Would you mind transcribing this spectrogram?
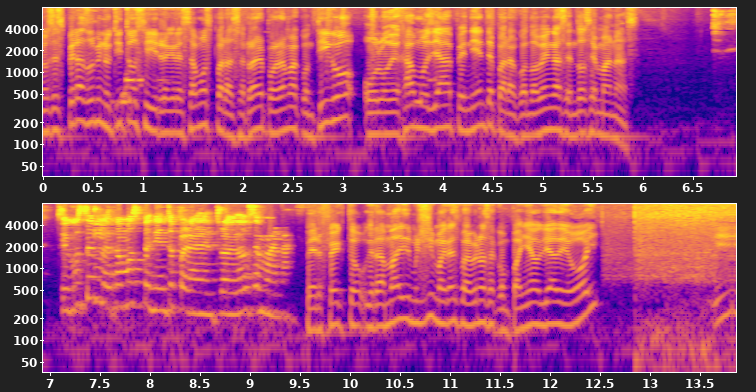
¿Nos esperas dos minutitos y regresamos para cerrar el programa contigo o lo dejamos ya pendiente para cuando vengas en dos semanas? Si gustas, lo dejamos pendiente para dentro de dos semanas. Perfecto. Damaris, muchísimas gracias por habernos acompañado el día de hoy. Y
